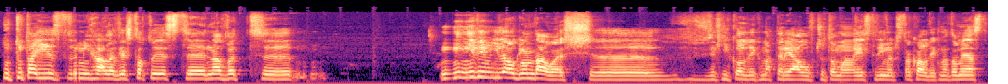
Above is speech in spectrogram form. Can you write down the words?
Tu, tutaj jest, Michale, wiesz co, tu jest e, nawet... E, nie, nie wiem, ile oglądałeś e, jakichkolwiek materiałów, czy to moje streamy, czy cokolwiek, natomiast...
